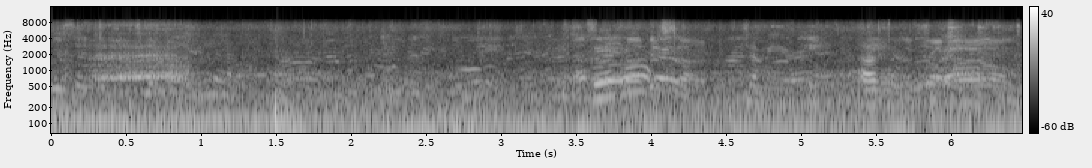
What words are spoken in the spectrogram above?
Who is that? Jamir. Okay.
